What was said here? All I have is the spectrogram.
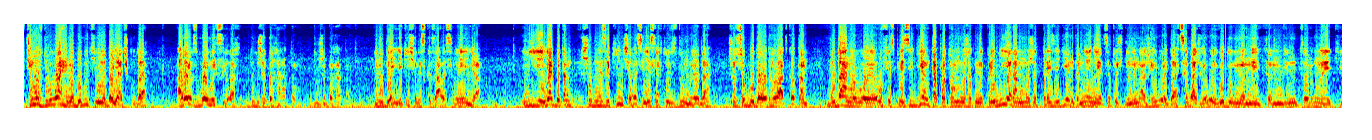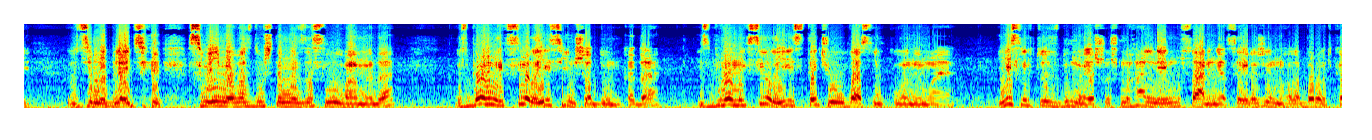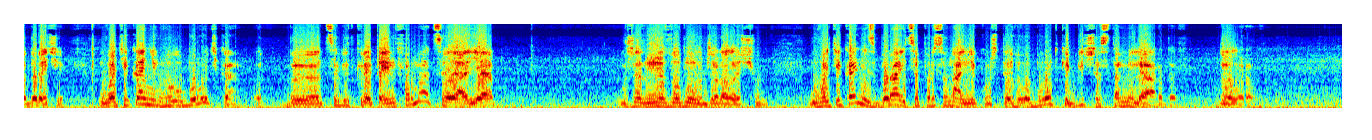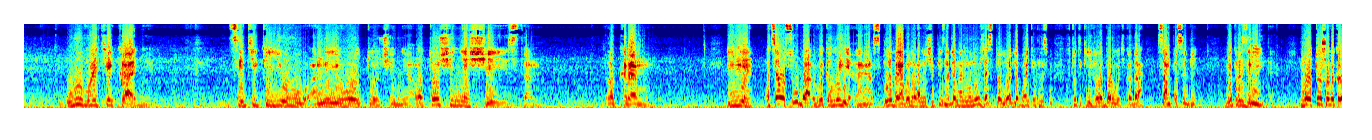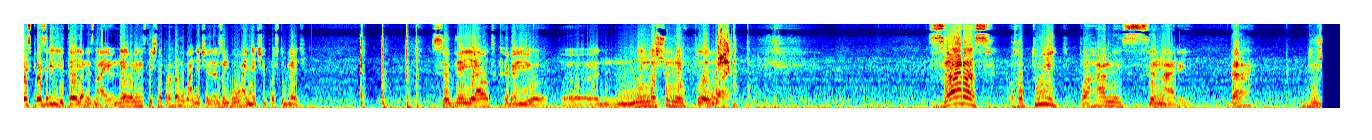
чомусь до уваги не беруть боячку, да? Але в Збройних силах дуже багато, дуже багато людей, які ще не сказали своє я. І як би там, щоб не закінчилося, якщо хтось думає, да, що все буде от гладко, там Буданов е, офіс президента, потім може не прем'єра, може президентом. Ні, ні, це точно не наш герой, да, це ваш герой, видуманий там в інтернеті з цими, блядь, своїми воздушними заслугами, да? У Збройних сил є інша думка, да? І Збройних сил є те, чого у вас ні в кого немає. Якщо хтось думає, що шмигальня і мусарня цей режим Голобородька, до речі, у Ватикані в Голобородька, е, це відкрита інформація, я вже не з одного джерела чув. У Ватикані збираються персональні кошти Голобородька більше 100 мільярдів доларів. У Ватикані. Це тільки його, а не його оточення. Оточення ще є там окремо. І оця особа, ви коли е, спливе, воно рано чи пізно, для мене воно вже спливло, для багатьох не спливло. Хто такий Голобородько, да? Сам по собі. Ви прозрієте. Ну, то, що ви колись прозрієте, я не знаю, неорганістичне програмування, чи зомбування, чи просто, блядь, Сиди, я відкрию. Е, ні на що не впливає. Зараз готують поганий сценарій. Да?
